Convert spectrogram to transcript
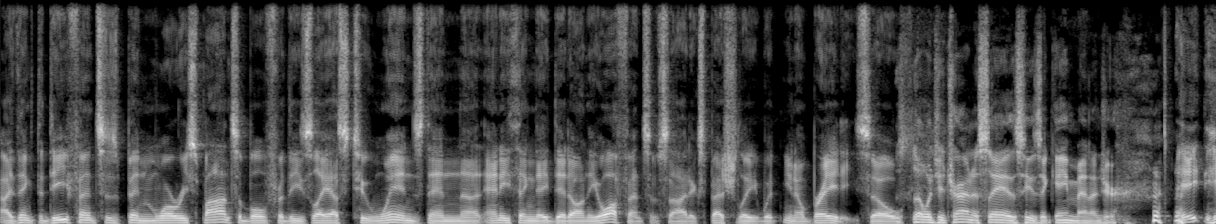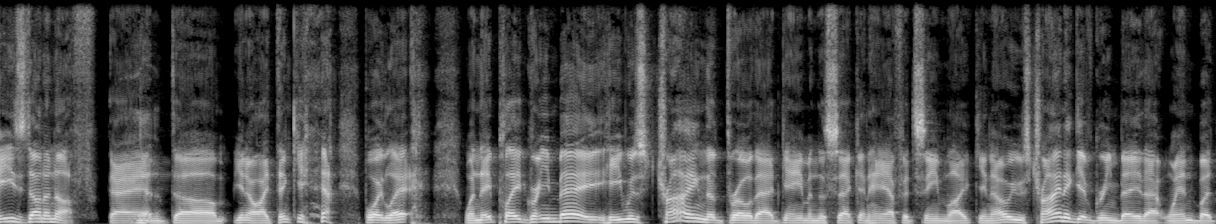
I think the defense has been more responsible for these last two wins than uh, anything they did on the offensive side, especially with you know Brady. So, so what you're trying to say is he's a game manager. he he's done enough, and yeah. um, you know I think yeah, boy, when they played Green Bay, he was trying to throw that game in the second half. It seemed like you know he was trying to give Green Bay that win, but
